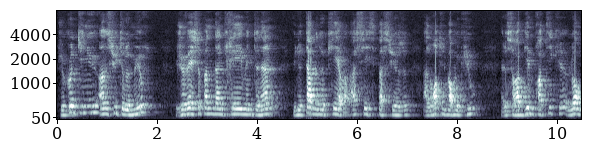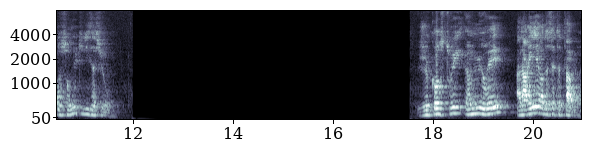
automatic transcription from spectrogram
Je continue ensuite le mur. Je vais cependant créer maintenant une table de pierre assez spacieuse à droite du barbecue. Elle sera bien pratique lors de son utilisation. Je construis un muret à l'arrière de cette table.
